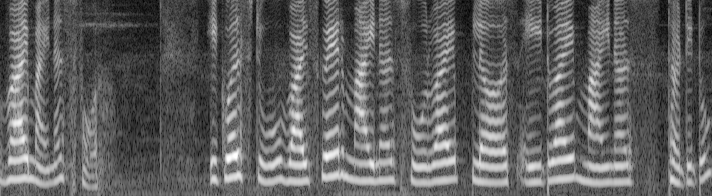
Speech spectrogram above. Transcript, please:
Y minus four equals to Y square minus four Y plus eight Y minus thirty two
